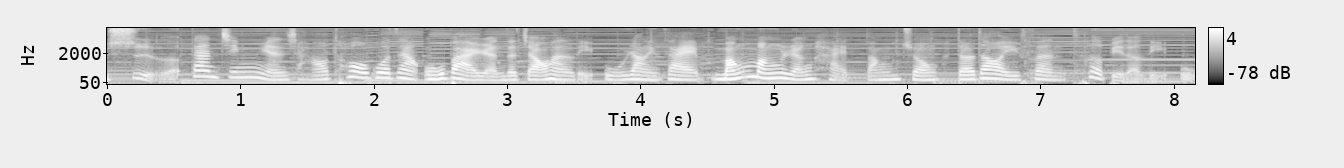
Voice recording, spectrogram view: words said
式了。但今年想要透过这样五百人的交换礼物，让你在茫茫人海当中得到一份特别的礼。礼物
